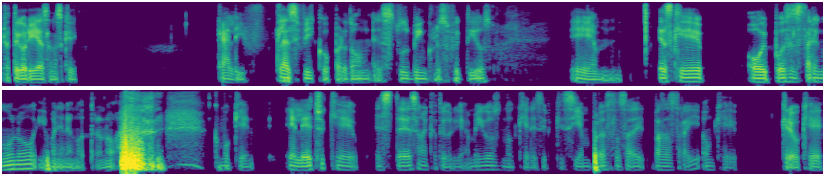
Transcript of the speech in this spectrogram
categorías en las que clasifico perdón, estos vínculos afectivos em, es que hoy puedes estar en uno y mañana en otro, ¿no? Como que el hecho que estés en la categoría de amigos no quiere decir que siempre vas a estar ahí, aunque creo que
